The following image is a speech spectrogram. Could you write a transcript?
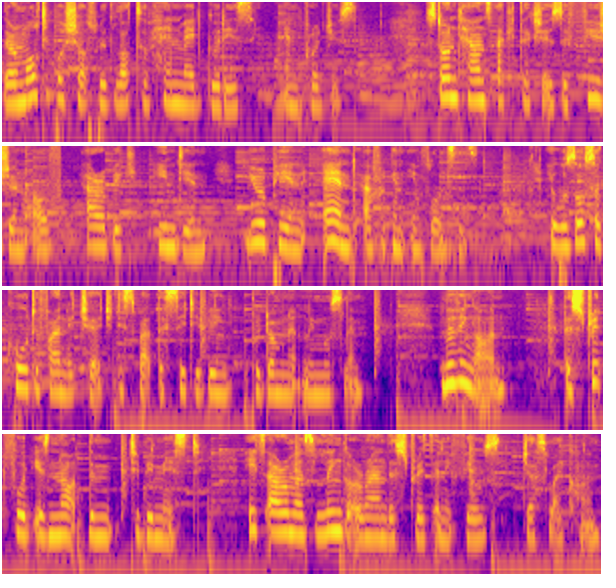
There are multiple shops with lots of handmade goodies and produce. Stone Town's architecture is a fusion of Arabic, Indian, European, and African influences. It was also cool to find a church despite the city being predominantly Muslim. Moving on, the street food is not the, to be missed. Its aromas linger around the streets and it feels just like home.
